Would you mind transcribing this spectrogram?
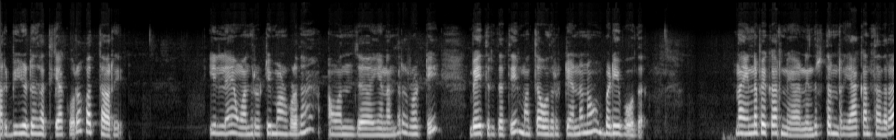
ಅರ್ಬಿ ಹಿಡಿದು ಹತ್ತಿಗೆ ಹಾಕೋರು ಹೊತ್ತಾವೆ ರೀ ಇಲ್ಲೇ ಒಂದು ರೊಟ್ಟಿ ಮಾಡ್ಕೊಳ್ದೆ, ಒಂದು, ಏನಂದ್ರೆ ರೊಟ್ಟಿ ಬೇಯ್ತಿರ್ತೈತಿ, ಮತ್ತು ಒಂದು ರೊಟ್ಟಿಯನ್ನು ನಾವು ಬಡಿಬೋದು. ನಾ ಇನ್ನೂ ಬೇಕಾದ್ರೆ ನಿಂದಿರ್ತೇನೆ ರೀ ಯಾಕಂತಂದ್ರೆ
